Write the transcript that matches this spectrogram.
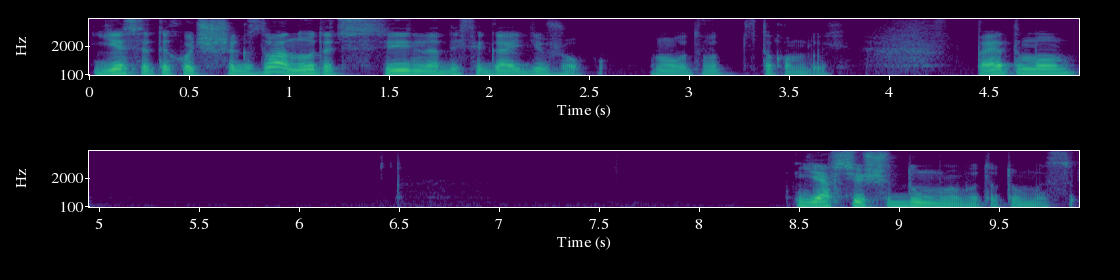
Если ты хочешь X2, ну это сильно дофига, иди в жопу. Ну вот, вот в таком духе. Поэтому я все еще думаю вот эту мысль,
